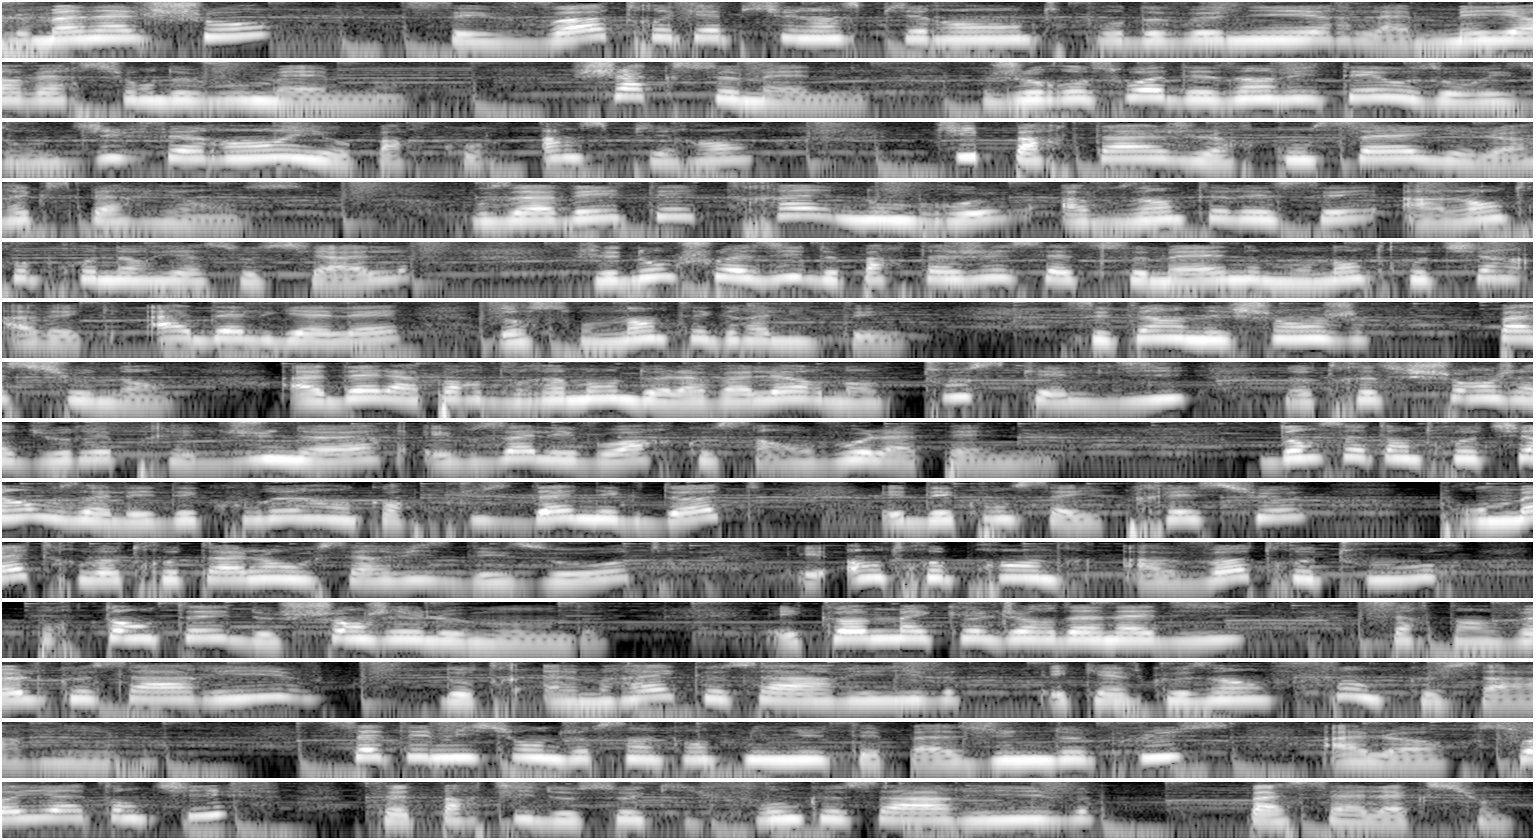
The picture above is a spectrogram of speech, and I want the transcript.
Le Manal Show, c'est votre capsule inspirante pour devenir la meilleure version de vous-même. Chaque semaine, je reçois des invités aux horizons différents et aux parcours inspirants qui partagent leurs conseils et leurs expériences. Vous avez été très nombreux à vous intéresser à l'entrepreneuriat social. J'ai donc choisi de partager cette semaine mon entretien avec Adèle Gallet dans son intégralité. C'était un échange passionnant. Adèle apporte vraiment de la valeur dans tout ce qu'elle dit. Notre échange a duré près d'une heure et vous allez voir que ça en vaut la peine. Dans cet entretien, vous allez découvrir encore plus d'anecdotes et des conseils précieux pour mettre votre talent au service des autres et entreprendre à votre tour pour tenter de changer le monde. Et comme Michael Jordan a dit, certains veulent que ça arrive, d'autres aimeraient que ça arrive et quelques-uns font que ça arrive. Cette émission dure 50 minutes et pas une de plus, alors soyez attentifs, faites partie de ceux qui font que ça arrive, passez à l'action.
